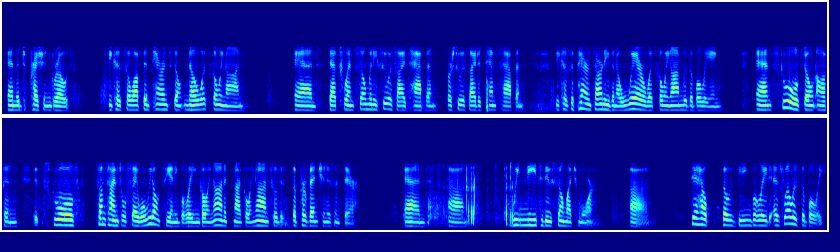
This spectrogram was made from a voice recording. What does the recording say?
and the depression grows because so often parents don't know what's going on and that's when so many suicides happen or suicide attempts happen because the parents aren't even aware what's going on with the bullying and schools don't often schools sometimes we'll say, well, we don't see any bullying going on. It's not going on, so the, the prevention isn't there. And um, we need to do so much more uh, to help those being bullied as well as the bully.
